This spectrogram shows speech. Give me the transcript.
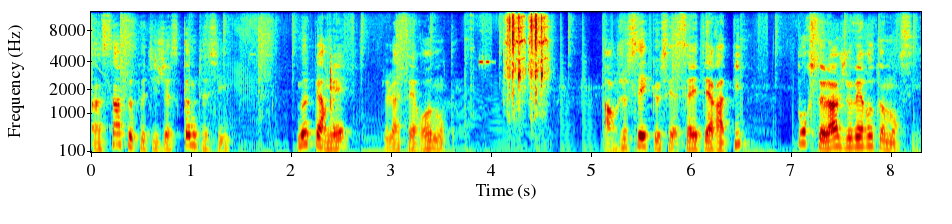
un simple petit geste comme ceci me permet de la faire remonter. Alors je sais que ça a été rapide, pour cela je vais recommencer.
